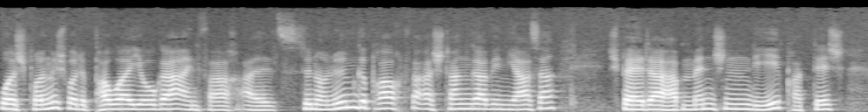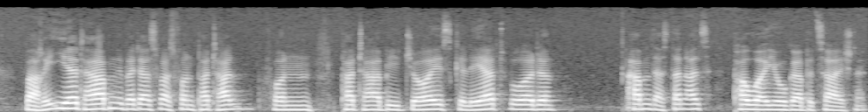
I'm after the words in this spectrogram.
Ursprünglich wurde Power Yoga einfach als Synonym gebraucht für Ashtanga Vinyasa. Später haben Menschen, die praktisch variiert haben über das, was von, Pata, von Patabi Joyce gelehrt wurde, haben das dann als Power Yoga bezeichnet.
